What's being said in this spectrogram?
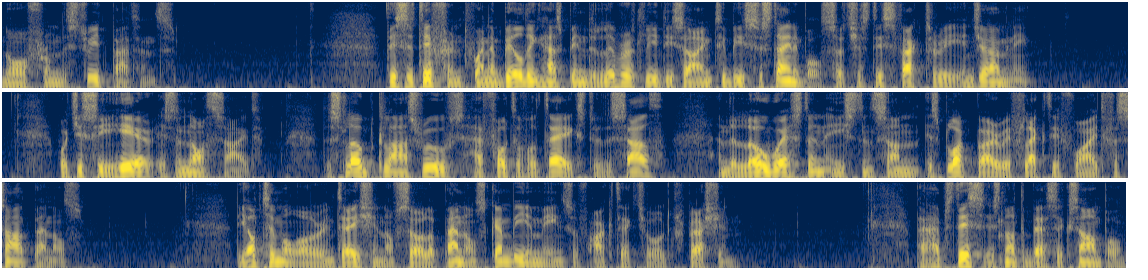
nor from the street patterns. This is different when a building has been deliberately designed to be sustainable, such as this factory in Germany. What you see here is the north side. The sloped glass roofs have photovoltaics to the south and the low western eastern sun is blocked by reflective white facade panels. The optimal orientation of solar panels can be a means of architectural expression. Perhaps this is not the best example.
